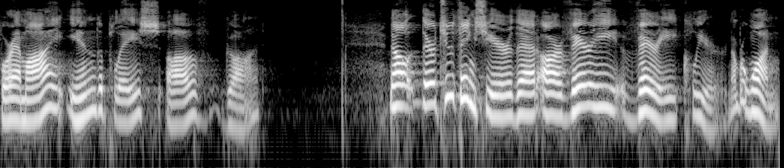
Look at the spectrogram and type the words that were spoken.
for am I in the place of God? Now, there are two things here that are very, very clear. Number one,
